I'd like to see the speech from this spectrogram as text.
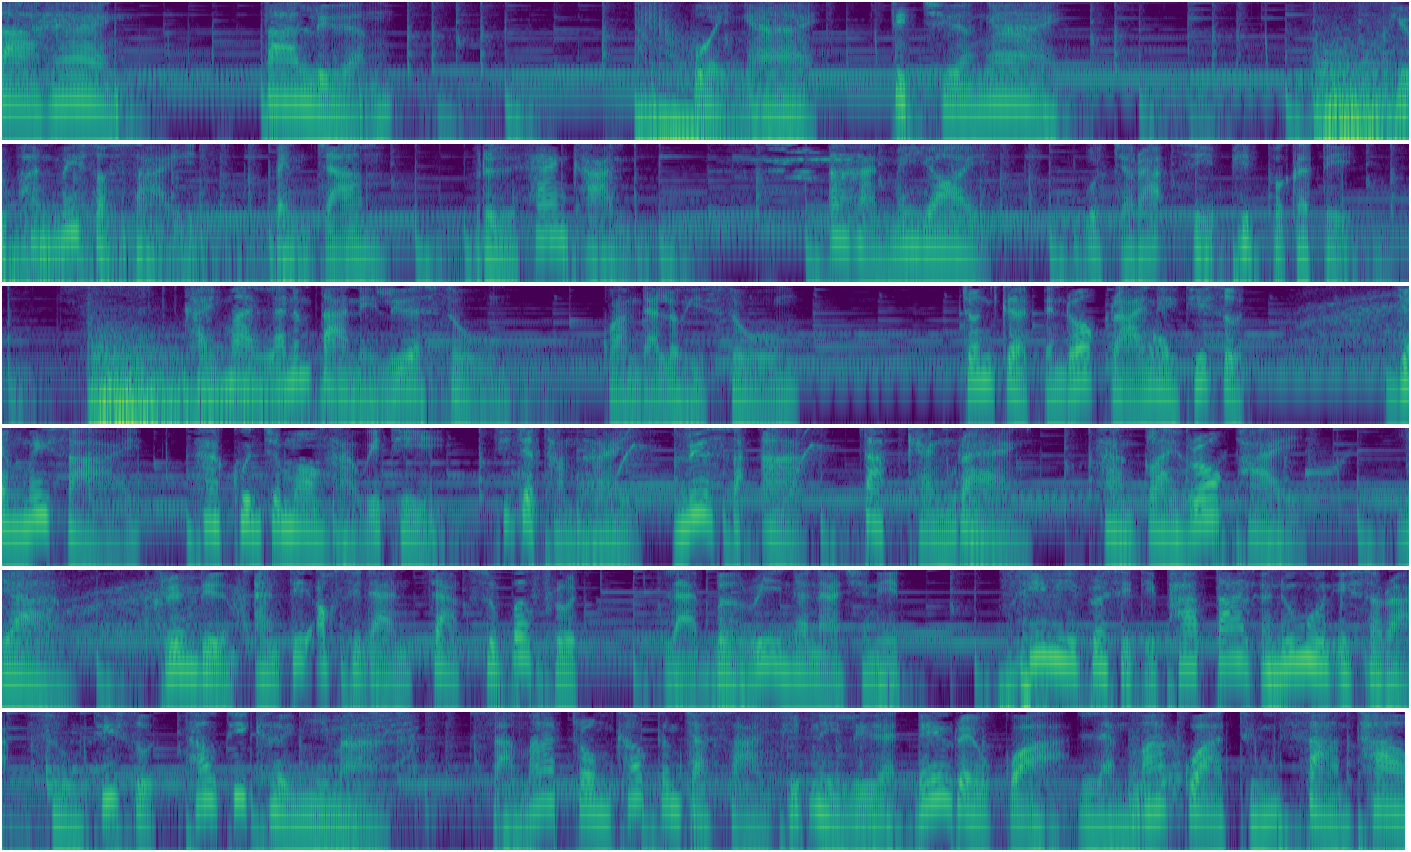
ตาแห้ง ตาเหลือง ป่วยง่าย ติดเชื้อง่าย ผิวพรรณไม่สดใส เป็นจ้ำหรือแห้งคัน อาหารไม่ย่อย อุจจาระสีผิดปกติ ไขมันและน้ำตาลในเลือดสูง ความดันโลหิตสูง จนเกิดเป็นโรคร้ายในที่สุด ยังไม่สายหากคุณจะมองหาวิธีที่จะทำให้เลือดสะอาด ตับแข็งแรง ห่างไกลโรคภัย อย่างเครื่องดื่มแอนตี้ออกซิแดนต์จากซูเปอร์ฟรุตและเบอร์รี่นานาชนิด ที่มีประสิทธิภาพต้านอนุมูลอิสระสูงที่สุดเท่าที่เคยมีมา สามารถตรงเข้ากำจัดสารพิษในเลือดได้เร็วกว่า และมากกว่าถึง 3 เท่า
